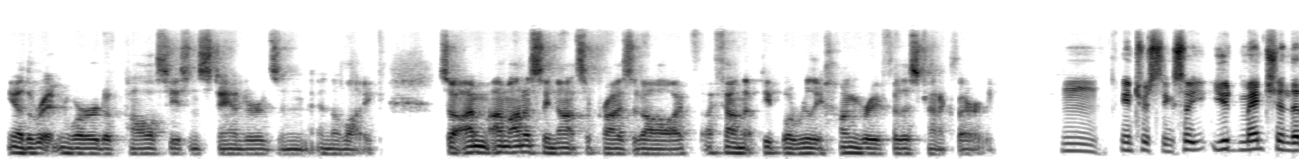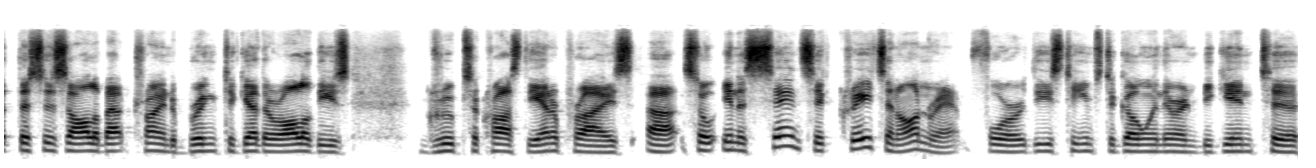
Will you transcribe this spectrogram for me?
you know, the written word of policies and standards and, and the like. So I'm, I'm honestly not surprised at all. I, I found that people are really hungry for this kind of clarity. Hmm, interesting. So you'd mentioned that this is all about trying to bring together all of these groups across the enterprise. Uh, so in a sense, it creates an on ramp for these teams to go in there and begin to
